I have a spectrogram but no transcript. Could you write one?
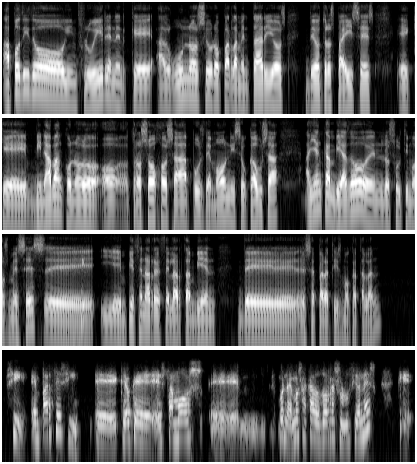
¿ha podido influir en el que algunos europarlamentarios de otros países eh, que miraban con otros ojos a Puigdemont y su causa hayan cambiado en los últimos meses eh, y empiecen a recelar también del separatismo catalán? Sí, en parte sí. Eh, creo que estamos, eh, bueno, hemos sacado dos resoluciones que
